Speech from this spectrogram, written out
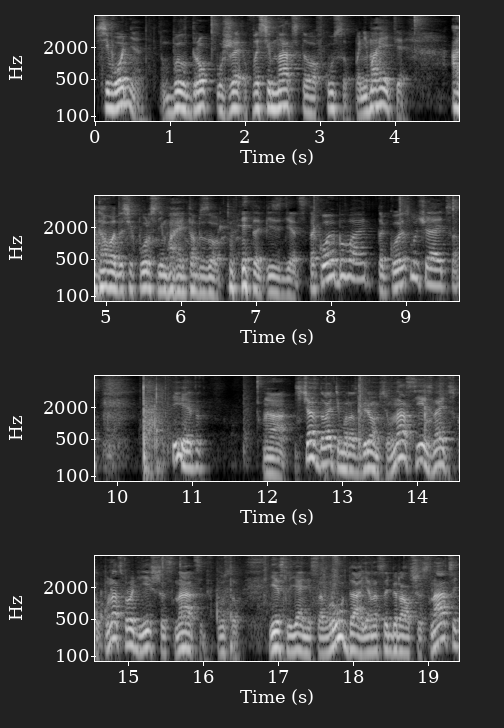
сегодня был дроп уже 18 вкуса, понимаете? А Дава до сих пор снимает обзор. Это пиздец. Такое бывает, такое случается. И этот. А, сейчас давайте мы разберемся. У нас есть, знаете сколько? У нас вроде есть 16 вкусов. Если я не совру, да, я насобирал 16.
